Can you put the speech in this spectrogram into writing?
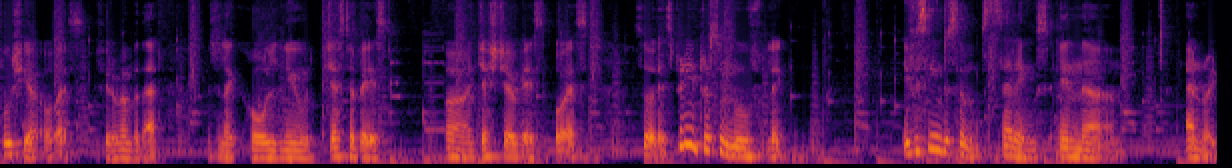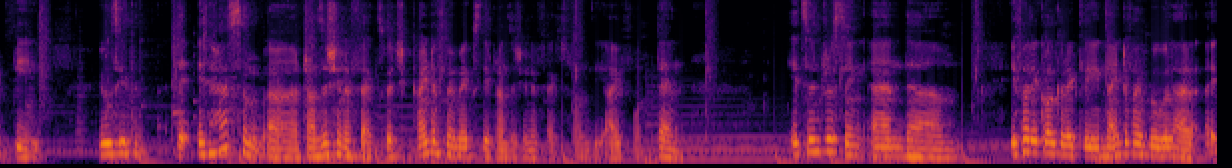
Fuchsia OS, if you remember that, which is like whole new gesture-based, uh, gesture-based OS. So it's pretty interesting move. Like if you see into some settings in um, Android P, you will see that it has some uh, transition effects which kind of mimics the transition effects from the iPhone 10 it's interesting and um, if i recall correctly 9 to 5 google had a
